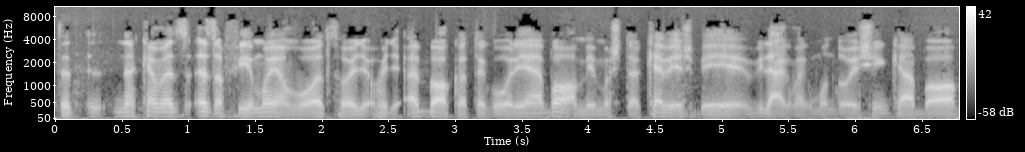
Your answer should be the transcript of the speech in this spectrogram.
tehát nekem ez, ez a film olyan volt, hogy, hogy ebbe a kategóriába, ami most a kevésbé világmegmondó, és inkább a,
